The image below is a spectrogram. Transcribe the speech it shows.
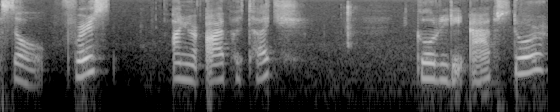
So first on your iPod Touch, go to the App Store,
